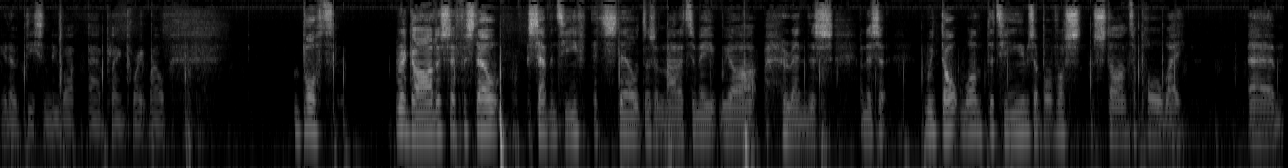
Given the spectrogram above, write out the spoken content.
you know, decently uh, playing quite well. But regardless, if we're still 17th, it still doesn't matter to me. We are horrendous, and a, we don't want the teams above us starting to pull away. Um,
